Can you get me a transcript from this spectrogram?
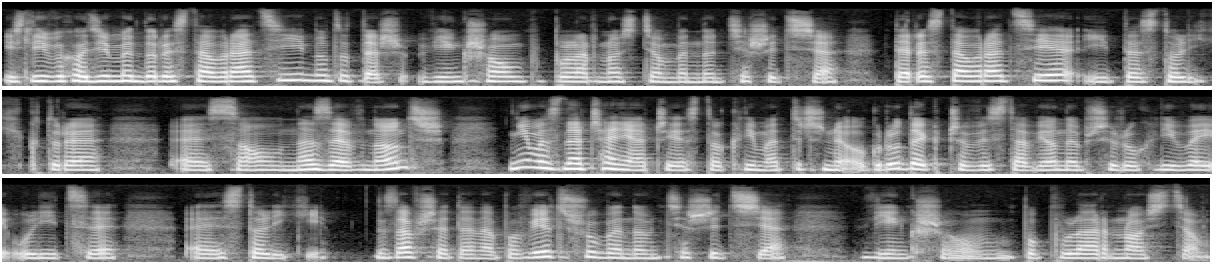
Jeśli wychodzimy do restauracji, no to też większą popularnością będą cieszyć się te restauracje i te stoliki, które e, są na zewnątrz. Nie ma znaczenia, czy jest to klimatyczny ogródek, czy wystawione przy ruchliwej ulicy e, stoliki. Zawsze te na powietrzu będą cieszyć się większą popularnością.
